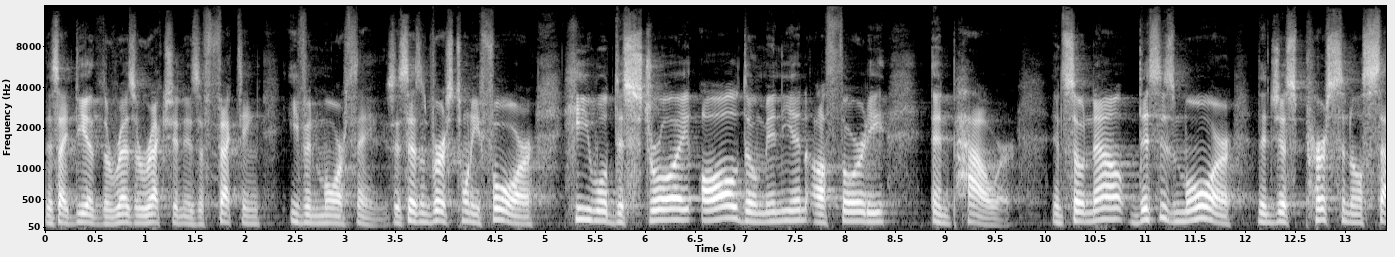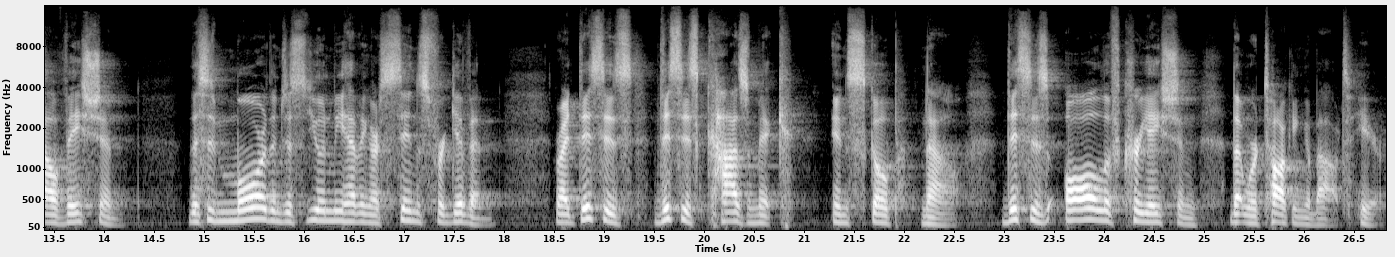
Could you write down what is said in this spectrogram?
this idea that the resurrection is affecting even more things. It says in verse 24, He will destroy all dominion, authority, and power. And so now this is more than just personal salvation. This is more than just you and me having our sins forgiven. Right? This is this is cosmic in scope now. This is all of creation that we're talking about here.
